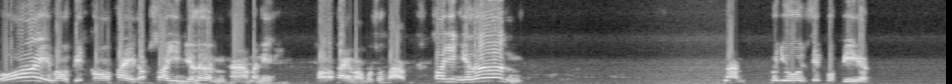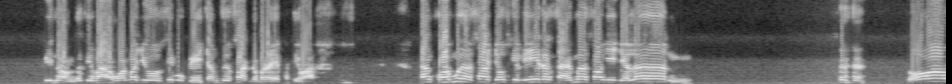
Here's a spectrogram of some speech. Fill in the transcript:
โอ้ยเบาปิดคอไผ่ครับซอยยิงเจริญหามันนี่คอไผ่เบาบสุภาพซอยยิงเจริญนั่นมาอยู่สิบกว่าปีกันพี่น้องก็สิว่าว่ามาอยู่สิบกว่าปีจำซื้อซอยกับอะไรปฏิว่าทั้งขวาเมื่อซอยจงศิริทั้งซ้ายมือซอยยิงเจริญ ลง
